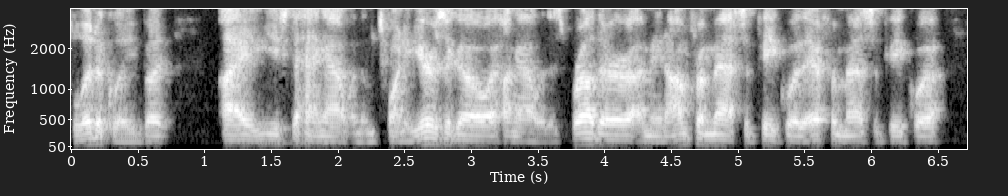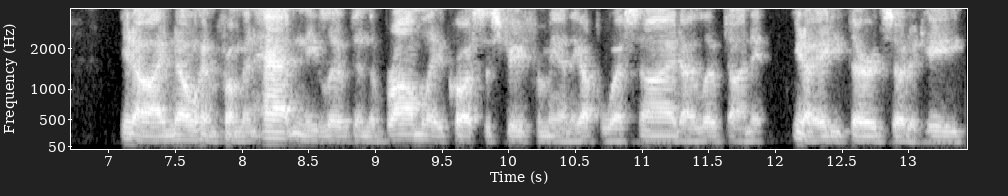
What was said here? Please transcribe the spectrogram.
politically, but I used to hang out with him 20 years ago. I hung out with his brother. I mean, I'm from Massapequa. They're from Massapequa. You know, I know him from Manhattan. He lived in the Bromley across the street from me on the Upper West Side. I lived on it, you know, 83rd. So did he.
